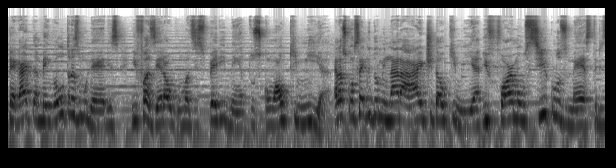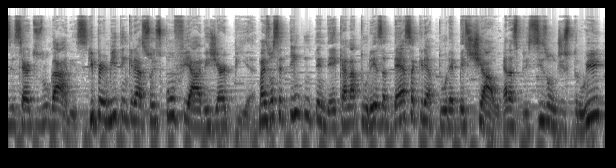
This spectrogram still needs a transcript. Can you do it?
pegar também outras mulheres e fazer alguns experimentos com alquimia. Elas conseguem dominar a arte da alquimia e formam círculos mestres em certos lugares, que permitem criações confiáveis de arpia. Mas você tem que entender que a natureza dessa criatura é bestial. Elas precisam destruir,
